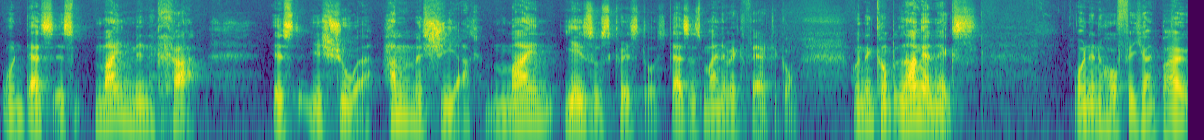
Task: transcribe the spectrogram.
Und das ist mein Mincha, ist Yeshua, Hamashiach, mein Jesus Christus. Das ist meine Rechtfertigung. Und dann kommt lange nichts und dann hoffe ich, ein paar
